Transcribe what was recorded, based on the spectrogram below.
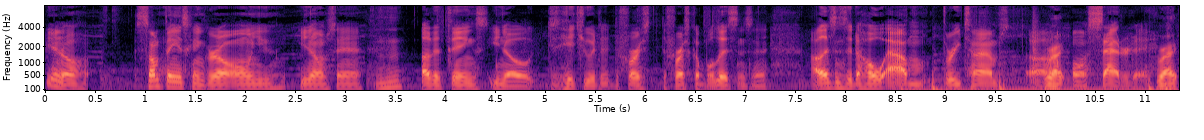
you know, some things can grow on you. You know what I'm saying? Mm-hmm. other things, you know, just hit you at the, the first the first couple of listens. And I listened to the whole album three times uh, Right. on Saturday, Right.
